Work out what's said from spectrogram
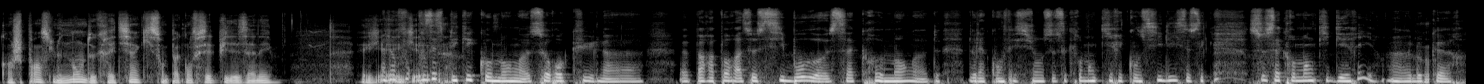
Quand je pense le nombre de chrétiens qui sont pas confessés depuis des années. Alors, vous, expliquez comment euh, ce recul euh, euh, par rapport à ce si beau sacrement de, la confession, ce sacrement qui réconcilie, ce, sacrement qui guérit le cœur.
